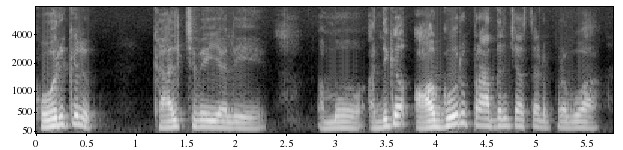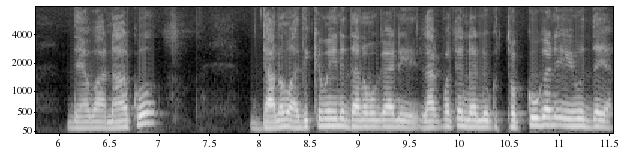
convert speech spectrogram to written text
కోరికలు కాల్చివేయాలి. అమ్మో అందుకే ఆగూరు ప్రార్థన చేస్తాడు ప్రభువా. దేవా నాకు ధనం అధికమైన ధనం కానీ లేకపోతే నన్ను తక్కువగానే ఏమొద్దయ్యా?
